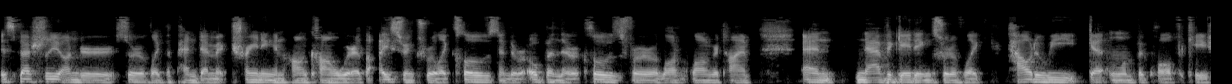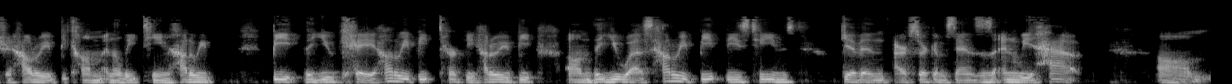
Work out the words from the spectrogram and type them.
especially under sort of like the pandemic training in Hong Kong, where the ice rinks were like closed and they were open, they were closed for a long longer time, and navigating sort of like how do we get Olympic qualification? How do we become an elite team? How do we beat the UK? How do we beat Turkey? How do we beat um, the US? How do we beat these teams given our circumstances? And we have, um,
